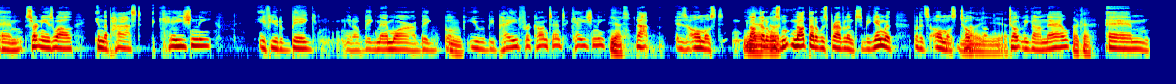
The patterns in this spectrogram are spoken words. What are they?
um, certainly as well. In the past, occasionally, if you had a big, you know, big memoir or a big book, you would be paid for content. Occasionally, Yes. that is almost not Yeah, that it was not that it was prevalent to begin with, but it's almost to- No, totally gone now. Okay. Um,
